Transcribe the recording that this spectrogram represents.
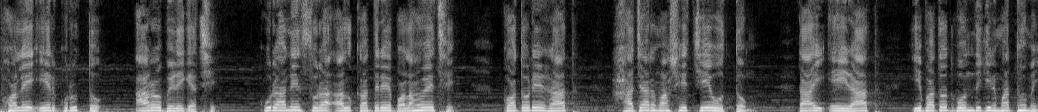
ফলে এর গুরুত্ব আরও বেড়ে গেছে। কুরআনে সুরা আল কদরে বলা হয়েছে, কদরের রাত হাজার মাসে চেয়ে উত্তম। তাই এই রাত ইবাদত বন্দিগির মাধ্যমে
